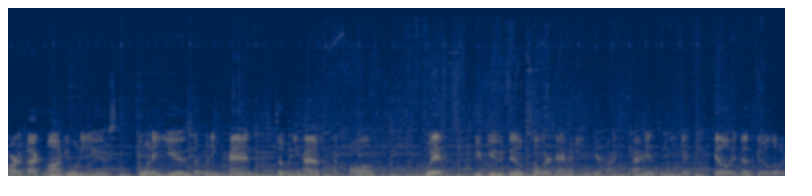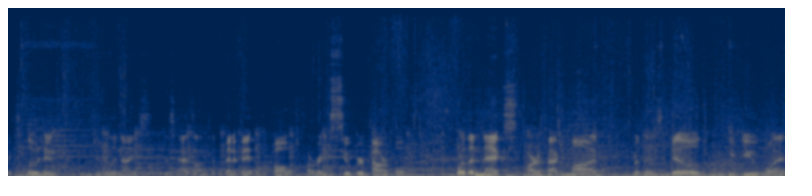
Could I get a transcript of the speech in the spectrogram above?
artifact mod you want to use, you want to use the winning hand. So when you have the call with, you do deal solar damage to nearby combatants. When you get the kill, it does do a little explosion, really nice. This adds on to the benefit of the call, which is already super powerful. For the next artifact mod for this build, you do want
